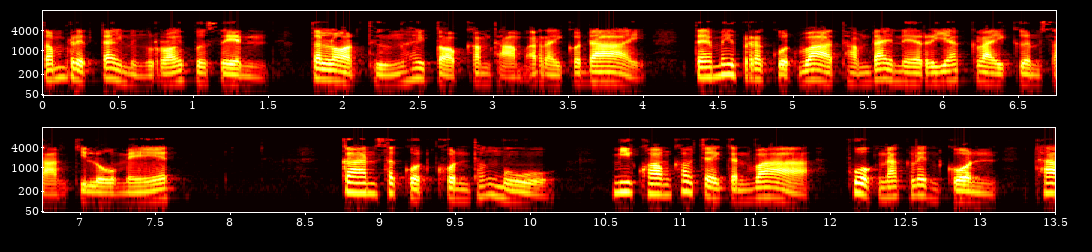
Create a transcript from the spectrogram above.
สำเร็จได้หนึ่งร้อยเปอร์เซ็นตลอดถึงให้ตอบคำถามอะไรก็ได้ แต่ไม่ปรากฏว่าทำได้ในระยะไกลเกินสามกิโลเมตร การสะกดคนทั้งหมู่ มีความเข้าใจกันว่า กนักเล่นกล ถ้า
